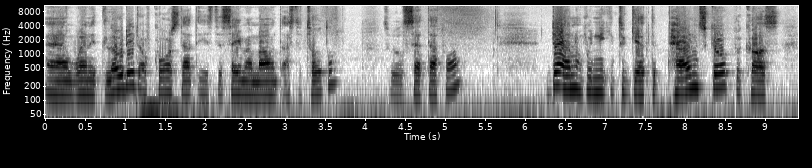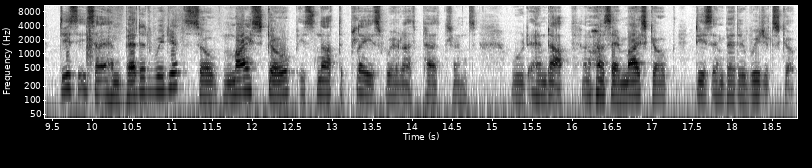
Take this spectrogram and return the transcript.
And when it loaded of course that is the same amount as the total we'll set that one. Then we need to get the parent scope because this is an embedded widget so my scope is not the place where that pattern would end up. And when I say my scope this embedded widget scope.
